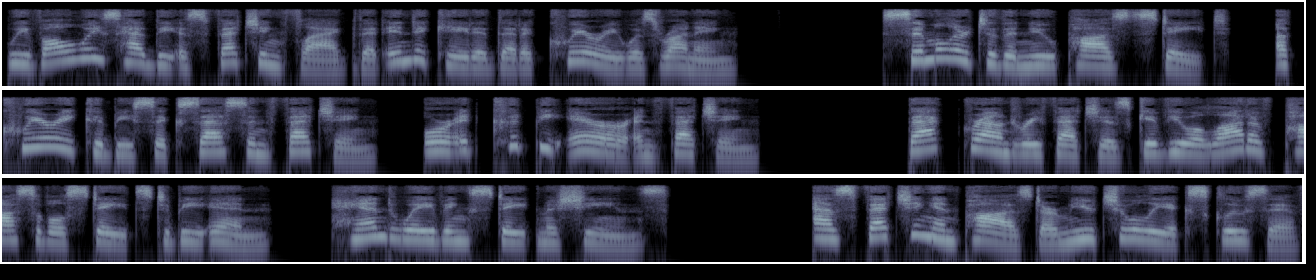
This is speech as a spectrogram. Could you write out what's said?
We've always had the isFetching flag that indicated that a query was running. Similar to the new paused state, a query could be success and fetching, or it could be error and fetching. Background refetches give you a lot of possible states to be in, hand-waving state machines. As fetching and paused are mutually exclusive,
